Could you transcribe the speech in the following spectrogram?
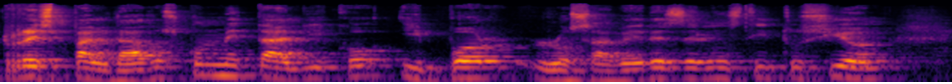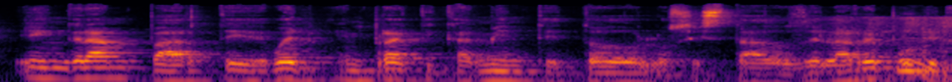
respaldados con metálico y por los saberes de la institución en gran parte, bueno, en prácticamente todos los estados de la República.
